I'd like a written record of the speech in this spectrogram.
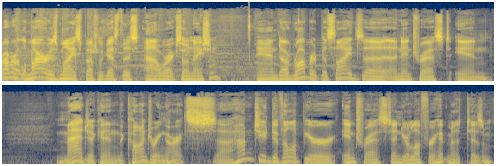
Robert Lamar is my special guest this hour, X Zone Nation. And uh, Robert, besides uh, an interest in magic and the conjuring arts, uh, how did you develop your interest and your love for hypnotism?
